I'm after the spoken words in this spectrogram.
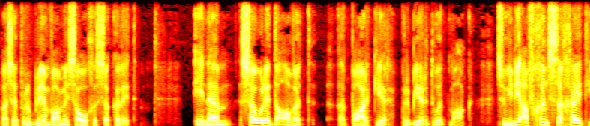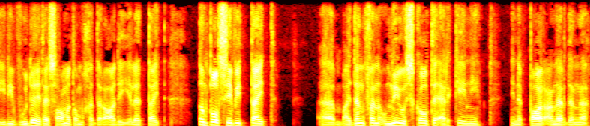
was 'n probleem waarmee Saul gesukkel het. En um Saul het Dawid 'n paar keer probeer doodmaak. So hierdie afgunstigheid, hierdie woede het hy saam met hom gedra die hele tyd. Impulsiwiteit. Um hy dink van om nie jou skuld te erken nie en 'n paar ander dinge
